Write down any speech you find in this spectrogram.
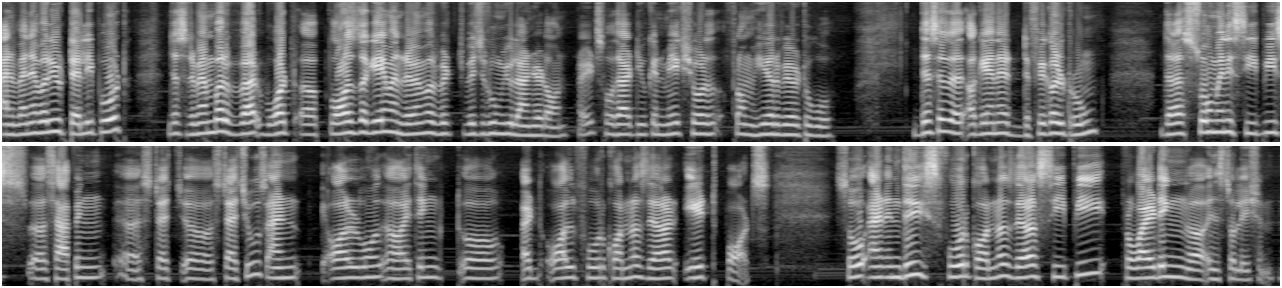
And whenever you teleport just remember where, what uh, pause the game and remember which which room you landed on right? So that you can make sure from here where to go. This is a, again a difficult room. There are so many cps uh, sapping uh, stat- uh, statues and almost uh, i think uh, at all four corners there are eight pots so and in these four corners there are cp providing uh, installation.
